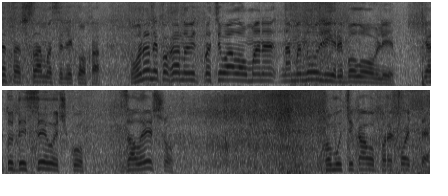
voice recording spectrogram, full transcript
Все та ж сама силікоха. Вона непогано відпрацювала у мене на минулій риболовлі. Я туди силочку залишу. Кому цікаво, переходьте.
